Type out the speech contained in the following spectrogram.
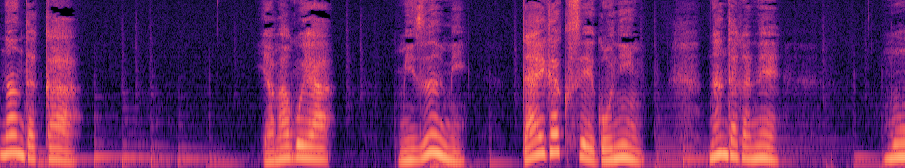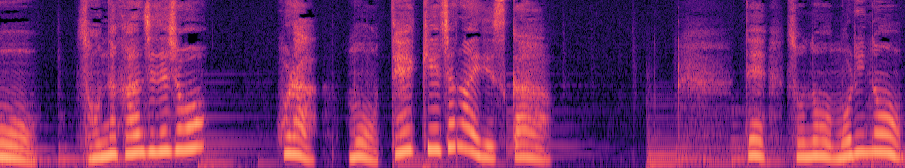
なんだか山小屋、湖、大学生5人。なんだかね、もう、そんな感じでしょ？ほら、もう定型じゃないですか。で、その森の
